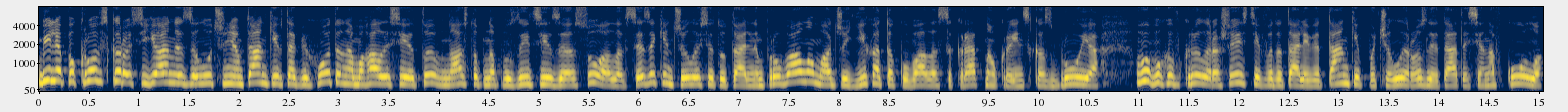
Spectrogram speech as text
Біля Покровська росіяни з залученням танків та піхоти намагалися йти в наступ на позиції ЗСУ, але все закінчилося тотальним провалом, адже їх атакувала секретна українська зброя. Вибухи вкрили рашистів, і деталі від танків почали розлітатися навколо.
